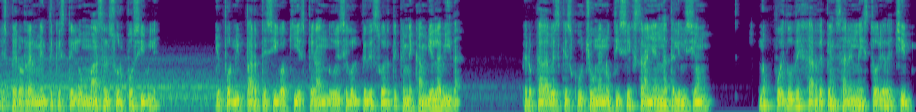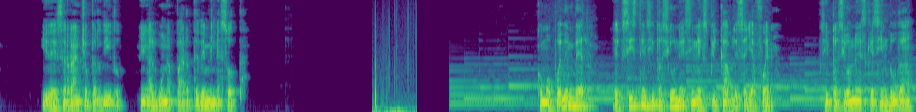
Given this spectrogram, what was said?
Espero realmente que esté lo más al sur posible. Yo por mi parte sigo aquí esperando ese golpe de suerte que me cambie la vida. Pero cada vez que escucho una noticia extraña en la televisión, no puedo dejar de pensar en la historia de Chip y de ese rancho perdido en alguna parte de Minnesota. Como pueden ver, Existen situaciones inexplicables allá afuera, situaciones que sin duda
